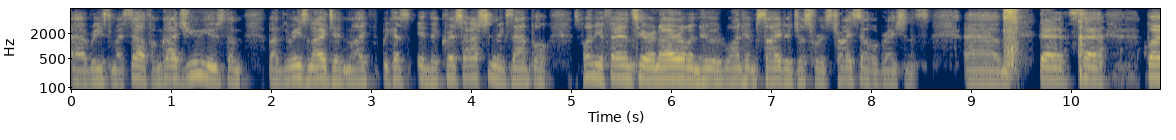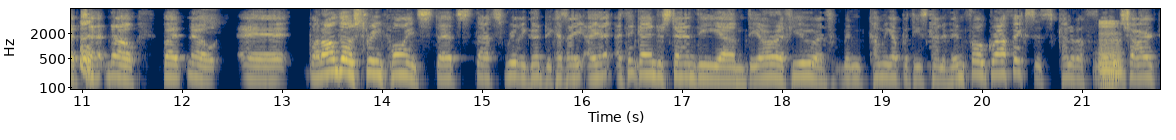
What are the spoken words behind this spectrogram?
uh, reason myself. I'm glad you used them, but the reason I didn't, like, because in the Chris Ashton example, there's plenty of fans here in Ireland who would want him cited just for his try celebrations. Um, that's, uh, but uh, no, but no. Uh, but on those three points, that's that's really good because I I, I think I understand the um, the RFU have been coming up with these kind of infographics. It's kind of a flow mm. chart.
